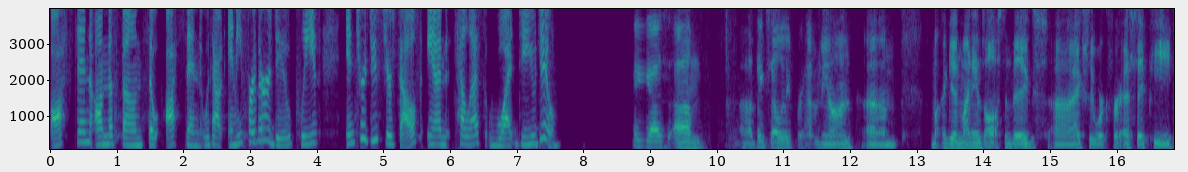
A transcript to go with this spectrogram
Austin on the phone. So, Austin, without any further ado, please introduce yourself and tell us what do you do? Hey, guys. Um, uh, thanks, Ellie, for having me on. Um, again, my name's Austin Biggs. Uh, I actually work for SAP.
